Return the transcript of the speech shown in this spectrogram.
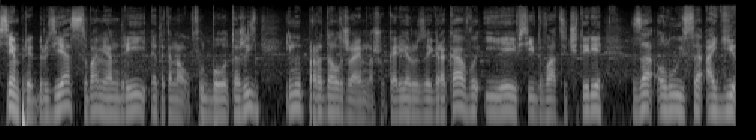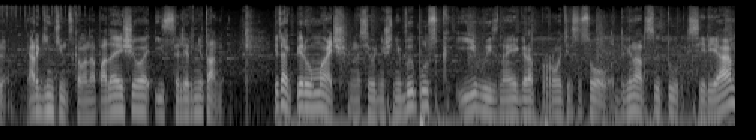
Всем привет, друзья, с вами Андрей, это канал Футбол это жизнь, и мы продолжаем нашу карьеру за игрока в EAFC 24 за Луиса Агиры, аргентинского нападающего из Салернитаны. Итак, первый матч на сегодняшний выпуск и выездная игра против Сосуола. 12 тур серия А.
